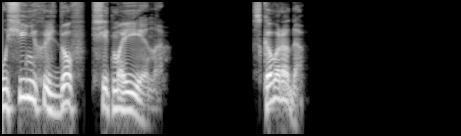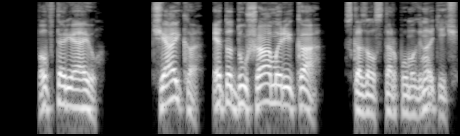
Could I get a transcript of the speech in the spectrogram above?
У синих льдов Ситмаиена. Сковорода. Повторяю, чайка — это душа моряка, сказал Старпом Игнатьич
